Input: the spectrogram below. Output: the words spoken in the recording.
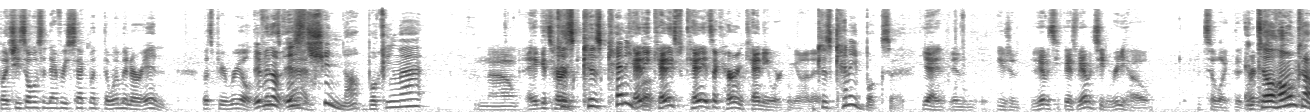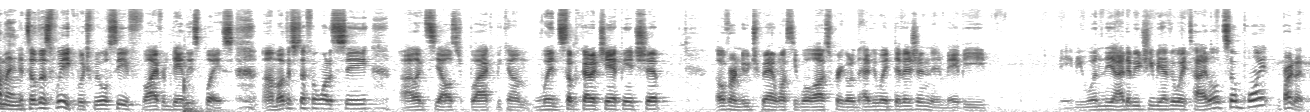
But she's almost in every segment the women are in. Let's be real. Even though It's isn't she not booking that? No. I think it's her. Because because Kenny Kenny, book- Kenny's, Kenny, it's like her and Kenny working on it. because Kenny books it Yeah, and usually we haven't seen because we haven't seen Riho until like the until Homecoming. until this week, which we will see live from Daily's Place. Um, other stuff I want to see, I like to see Aleister Black become win some kind of championship over in New Japan. I want to see Will Ospreay go to the heavyweight division and maybe maybe win the IWGP heavyweight title at some point. Probably not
